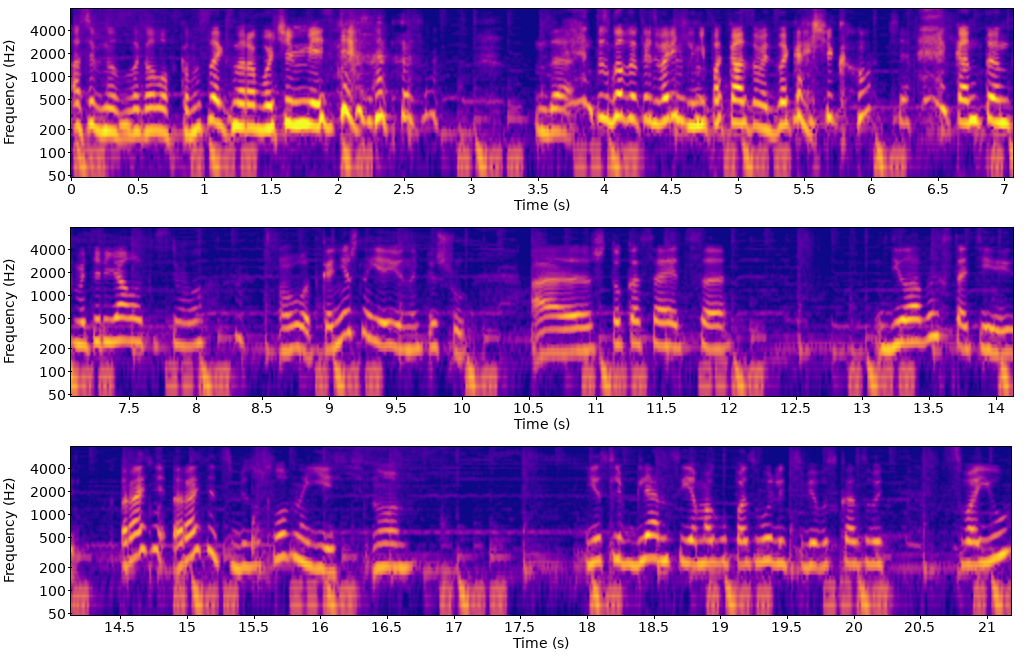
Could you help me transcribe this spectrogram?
Особенно с заголовком «Секс на рабочем месте». Да. Тут главное предварительно не показывать заказчику вообще контент материала от всего. Вот, конечно, я ее напишу. А что касается деловых статей, разни- разница, безусловно, есть. Но если в глянце я могу позволить себе высказывать свою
